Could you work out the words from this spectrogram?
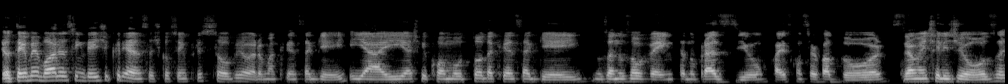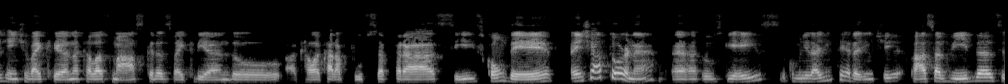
Eu tenho memória, assim, desde criança. Acho que eu sempre soube, eu era uma criança gay. E aí, acho que como toda criança gay, nos anos 90, no Brasil, um país conservador, extremamente religioso, a gente vai criando aquelas máscaras, vai criando aquela carapuça pra se esconder. A gente é ator, né? É, os gays, a comunidade inteira. A gente passa a vida se,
